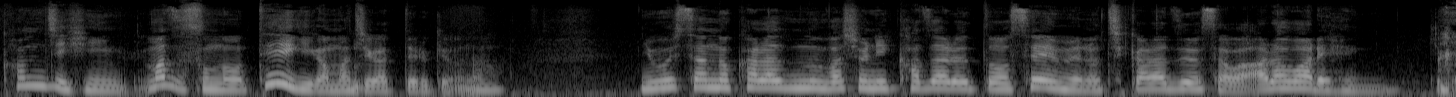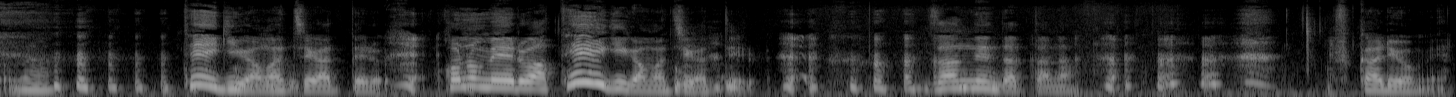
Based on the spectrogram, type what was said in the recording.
感じひん。まずその定義が間違ってるけどな。煮干しさんの体の場所に飾ると生命の力強さは現れへんけどな。定義が間違ってる。このメールは定義が間違っている。残念だったな。不可両名。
